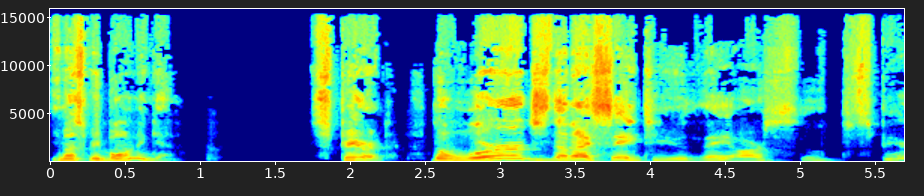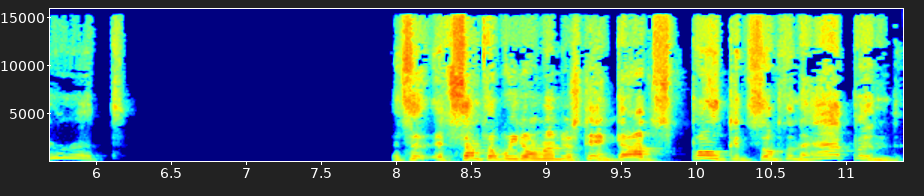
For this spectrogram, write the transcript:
You must be born again. Spirit. The words that I say to you, they are spirit. It's, a, it's something we don't understand. God spoke and something happened.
